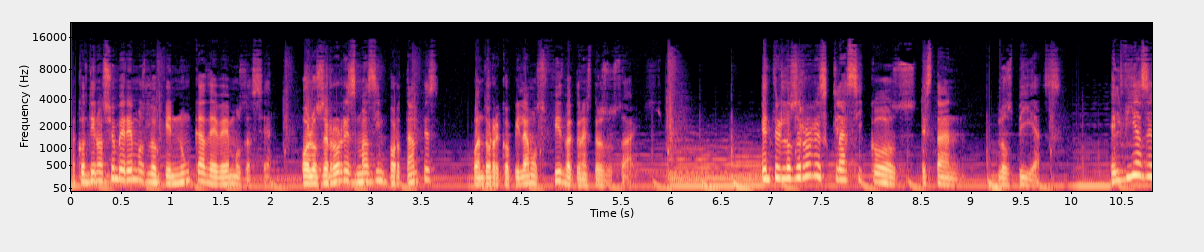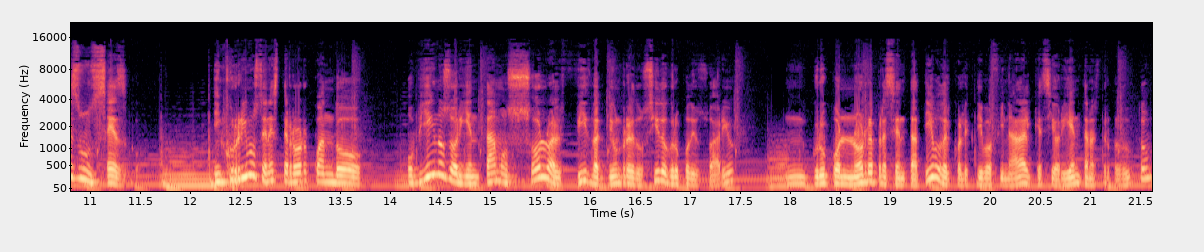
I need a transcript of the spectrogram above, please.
A continuación veremos lo que nunca debemos hacer o los errores más importantes cuando recopilamos feedback de nuestros usuarios. Entre los errores clásicos están los vías. El vías es un sesgo. Incurrimos en este error cuando o bien nos orientamos solo al feedback de un reducido grupo de usuarios, un grupo no representativo del colectivo final al que se orienta nuestro producto,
